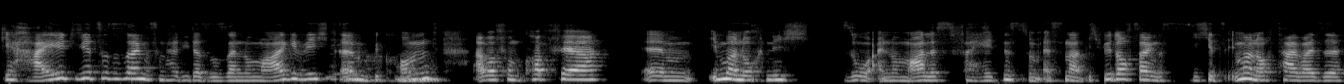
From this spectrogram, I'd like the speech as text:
geheilt wird sozusagen, dass man halt wieder so sein Normalgewicht ähm, bekommt, aber vom Kopf her ähm, immer noch nicht so ein normales Verhältnis zum Essen hat. Ich würde auch sagen, dass ich jetzt immer noch teilweise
